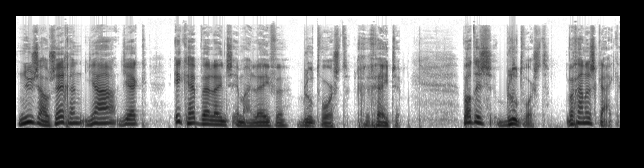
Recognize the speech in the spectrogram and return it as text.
nu zou zeggen: Ja, Jack, ik heb wel eens in mijn leven bloedworst gegeten. Wat is bloedworst? We gaan eens kijken.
